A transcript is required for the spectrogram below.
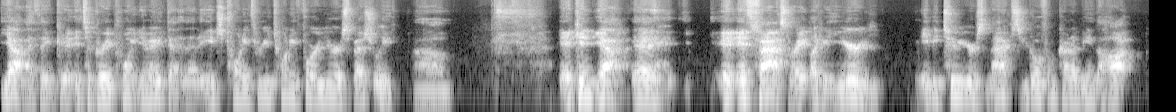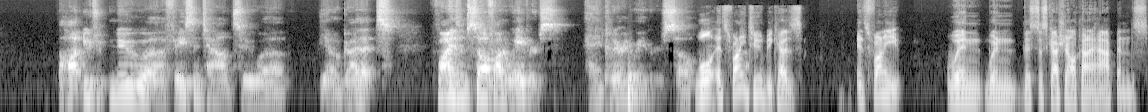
yeah, I think it's a great point you make that that age 23, 24 year, especially. Um, it can, yeah, eh, it, it's fast, right? Like a year, maybe two years max. You go from kind of being the hot, the hot new new uh, face in town to uh, you know, guy that finds himself on waivers and clearing waivers. So Well, it's funny too because it's funny when when this discussion all kind of happens.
